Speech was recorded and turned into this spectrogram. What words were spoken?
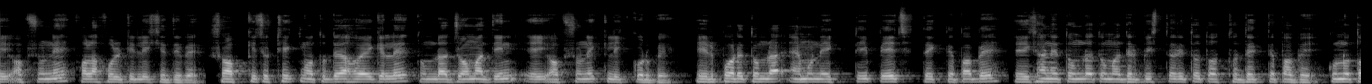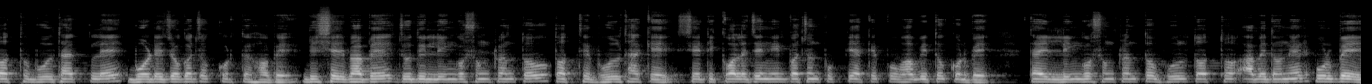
এই অপশনে ফলাফলটি লিখে দিবে। সবকিছু ঠিক মতো দেওয়া হয়ে গেলে তোমরা জমা দিন এই অপশনে ক্লিক করবে। এরপরে তোমরা এমন একটি পেজ দেখতে পাবে। এইখানে তোমরা তোমাদের বিস্তারিত তথ্য দেখতে পাবে। কোনো তথ্য ভুল থাকলে বোর্ডে যোগাযোগ করতে হবে। বিশেষভাবে যদি লিঙ্গ সংক্রান্ত তথ্যে ভুল থাকে, সেটি কলেজের নির্বাচন প্রক্রিয়াকে প্রভাবিত করবে। তাই লিঙ্গ সংক্রান্ত ভুল তথ্য আবেদনের পূর্বেই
